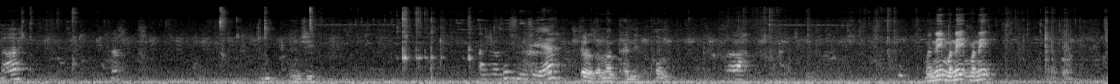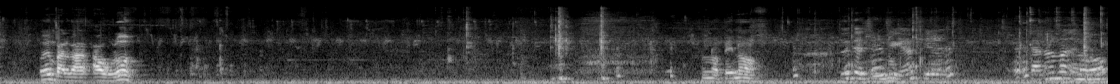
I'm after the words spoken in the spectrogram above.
Đây, Làm gì? anh cho cái gì á Cho là nó thành không? À. Mà đi, mà đi, mà đi. Ôi, bà bà ẩu luôn. Nó bé nó. Tôi để xem chị á chị Cả nó nói là Đó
